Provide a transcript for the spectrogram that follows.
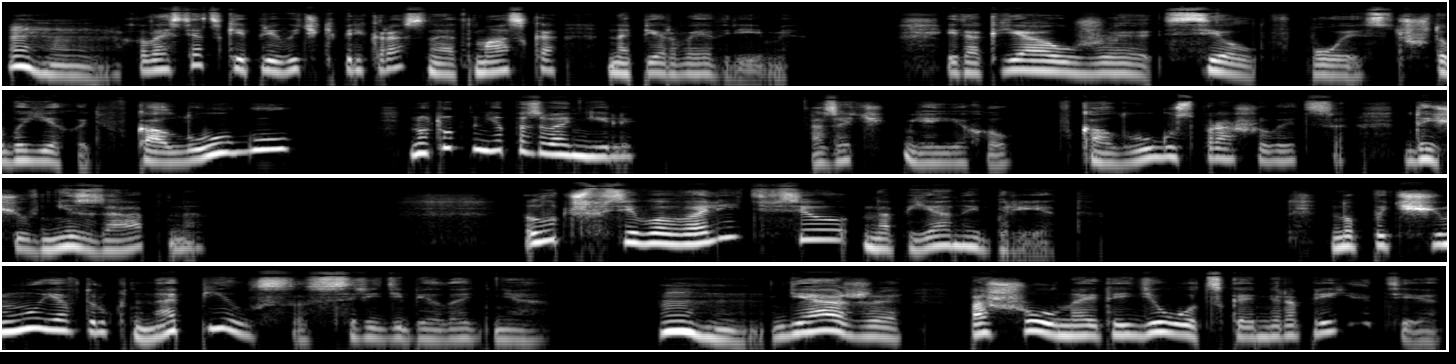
Ага, холостяцкие привычки — прекрасная отмазка на первое время. Итак, я уже сел в поезд, чтобы ехать в Калугу, но тут мне позвонили. А зачем я ехал? В Калугу, спрашивается, да еще внезапно. Лучше всего валить все на пьяный бред. Но почему я вдруг напился среди бела дня? Угу, я же пошел на это идиотское мероприятие.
